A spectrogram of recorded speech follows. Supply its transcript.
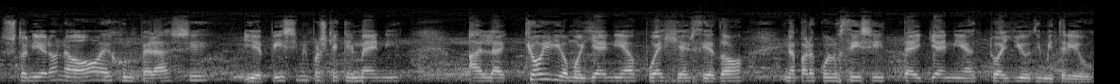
Στον Ιερό Ναό έχουν περάσει οι επίσημοι προσκεκλημένοι αλλά και όλη η ομογένεια που έχει έρθει εδώ να παρακολουθήσει τα εγγένεια του Αγίου Δημητρίου.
